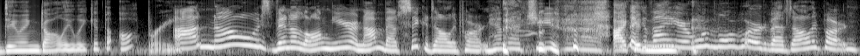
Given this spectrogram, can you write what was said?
doing Dolly Week at the Opry. I know it's been a long year, and I'm about sick of Dolly Parton. How about you? I, I think could if I hear one more word about Dolly Parton,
